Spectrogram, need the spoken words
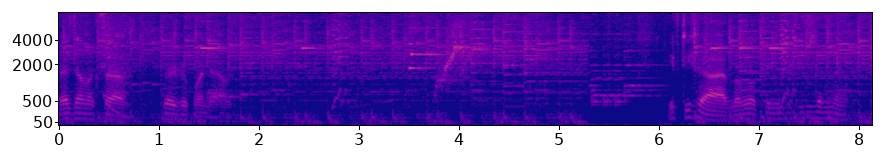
Red zone looks uh, very quick one down. 55, level up to 57 now.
